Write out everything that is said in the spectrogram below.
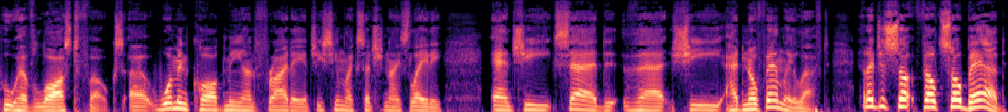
who have lost folks. A woman called me on Friday, and she seemed like such a nice lady. And she said that she had no family left, and I just so, felt so bad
